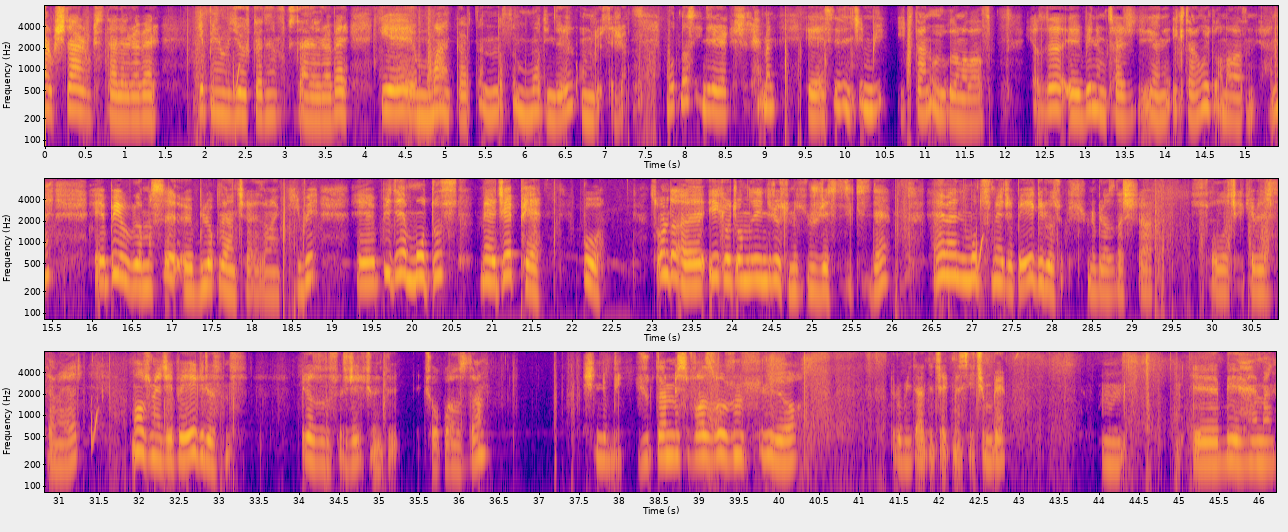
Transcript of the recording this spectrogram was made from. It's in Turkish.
Merhaba arkadaşlar, sizlerle beraber yepyeni video geldiniz. Sizlerle beraber Minecraft'ta nasıl mod indirilir onu göstereceğim. Mod nasıl indirilir arkadaşlar? Hemen e, sizin için bir iki tane uygulama lazım. Ya da e, benim tercih yani iki tane uygulama lazım yani. E, bir uygulaması e, Block Launcher her zaman gibi. E, bir de Modus MCP. Bu. Sonra da e, ilk önce onları indiriyorsunuz ücretsiz ikisi de. Hemen Modus MCP'ye giriyorsunuz. Şunu biraz da aşağı sola çekebilirsem eğer. Modus MCP'ye giriyorsunuz. Biraz uzun sürecek çünkü çok fazla. Şimdi bir yüklenmesi fazla uzun sürüyor. Dur bir tane çekmesi için bir hmm, e, bir hemen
